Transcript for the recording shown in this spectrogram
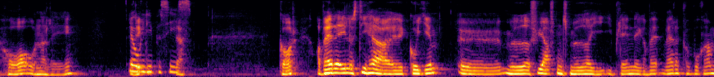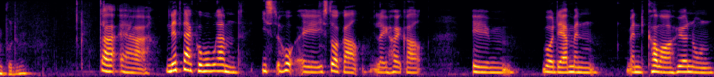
hårde underlag. Ikke? Jo, det, lige præcis. Ja. Godt. Og hvad er der ellers de her øh, gå hjem øh, møder, fyraftensmøder I, I planlægger? Hvad, hvad er der på programmet på dem? Der er netværk på programmet i, øh, i stor grad, eller i høj grad, øh, hvor det er, man, man kommer og hører nogle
